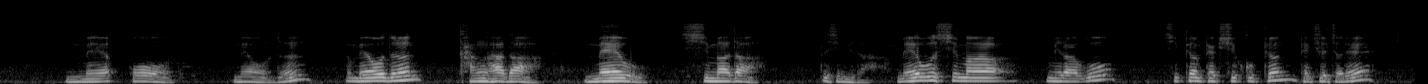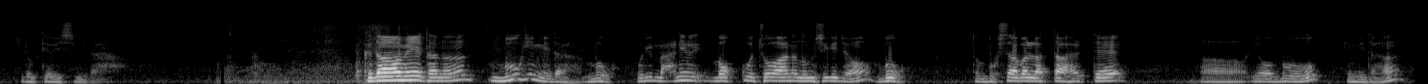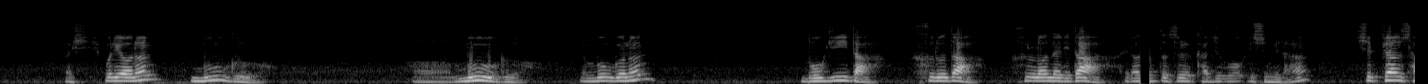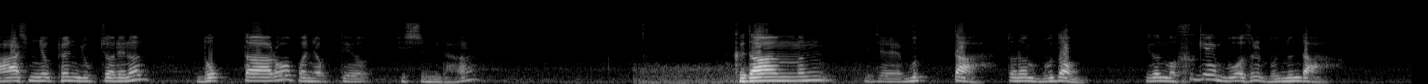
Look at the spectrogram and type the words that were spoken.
매옷, 매옷은 매옷은 강하다, 매우 심하다 뜻입니다. 매우 심함이라고 시편 119편 107절에 기록되어 있습니다. 그 다음에 단어는 묵입니다. 묵. 우리 많이 먹고 좋아하는 음식이죠. 묵. 또 묵사발랐다 할 때, 어, 요 묵입니다. 히브리어는 무그. 어, 무그. 무그는 녹이다, 흐르다, 흘러내리다 이런 뜻을 가지고 있습니다. 시편 46편 6절에는 녹다로 번역되어 있습니다. 그 다음은 이제 묻다 또는 무덤. 이건 뭐 흙에 무엇을 묻는다.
